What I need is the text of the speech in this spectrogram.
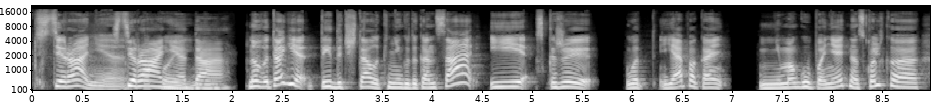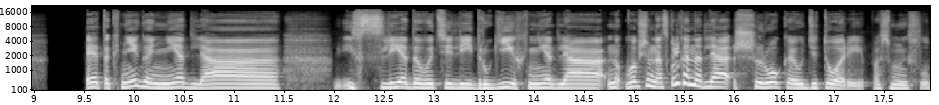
Стирание. Стирание, такой. да. Но в итоге ты дочитала книгу до конца, и скажи, вот я пока не могу понять, насколько эта книга не для исследователей других, не для... Ну, в общем, насколько она для широкой аудитории по смыслу?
